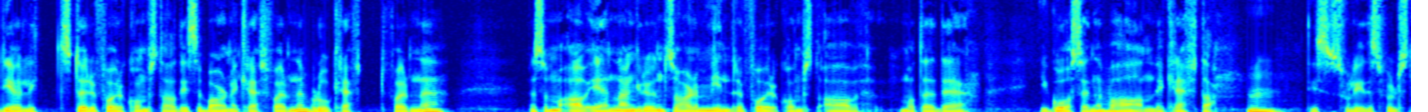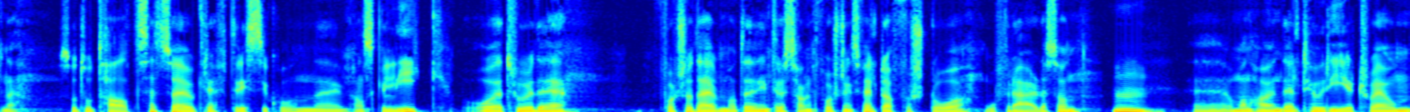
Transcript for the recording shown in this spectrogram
de har litt større forekomst av disse barnekreftformene, blodkreftformene. Men som av en eller annen grunn så har det mindre forekomst av måte, det i gåseøyne vanlig kreft. da, Mm. Disse solide svulstene. Så totalt sett så er jo kreftrisikoen eh, ganske lik. Og jeg tror det fortsatt er på en måte et interessant forskningsfelt da, å forstå hvorfor er det sånn. Mm. Eh, Og man har en del teorier tror jeg, om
